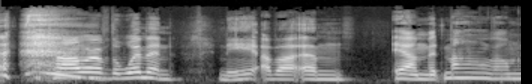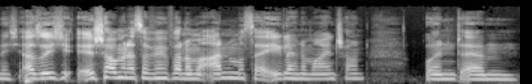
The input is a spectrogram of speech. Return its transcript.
Power of the Women. Nee, aber ähm, Ja, mitmachen, warum nicht? Also ich, ich schaue mir das auf jeden Fall nochmal an, muss da eh gleich nochmal reinschauen. Und ähm,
